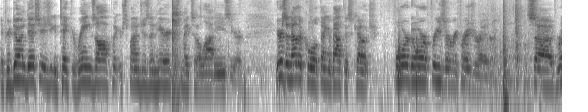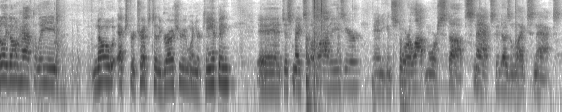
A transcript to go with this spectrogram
If you're doing dishes, you can take your rings off, put your sponges in here. It just makes it a lot easier. Here's another cool thing about this coach. Four-door freezer refrigerator. So really don't have to leave no extra trips to the grocery when you're camping. It just makes it a lot easier and you can store a lot more stuff, snacks. Who doesn't like snacks?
